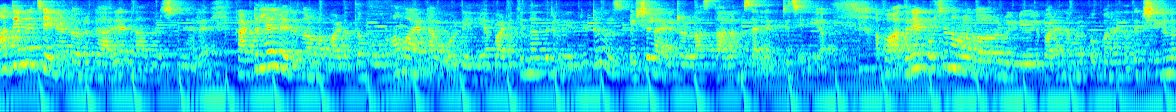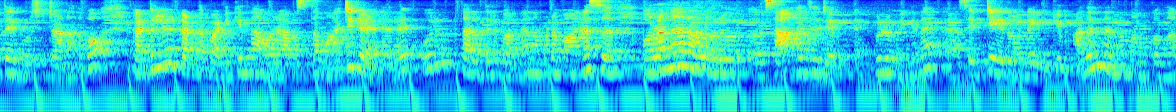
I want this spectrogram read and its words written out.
ആദ്യമേ ചെയ്യേണ്ട ഒരു കാര്യം എന്താണെന്ന് വെച്ച് കഴിഞ്ഞാൽ കട്ടിലയിലിരുന്നുള്ള പഠിത്തം പൂർണമായിട്ട് അവോയ്ഡ് ചെയ്യുക. പഠിക്കുന്നതിന് വേണ്ടിയിട്ട് ഒരു സ്പെഷ്യൽ ആയിട്ടുള്ള സ്ഥലം സെലക്ട് ചെയ്യുക. അപ്പോൾ അതിനെക്കുറിച്ച് നമ്മൾ വേറൊരു വീഡിയോയിൽ പറയും. നമ്മളിപ്പോൾ പറയുന്നത് ക്ഷീണത്തെ കുറിച്ചിട്ടാണ് അപ്പോൾ കട്ടിലിൽ കിടന്ന് പഠിക്കുന്ന ആ ഒരു അവസ്ഥ മാറ്റി കഴിഞ്ഞാൽ ഒരു തരത്തിൽ പറഞ്ഞാൽ നമ്മുടെ മനസ്സ് ഉറങ്ങാനുള്ള ഒരു സാഹചര്യം എപ്പോഴും ഇങ്ങനെ സെറ്റ് ചെയ്തുകൊണ്ടേയിരിക്കും. അതിൽ നിന്നും നമുക്കൊന്ന്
